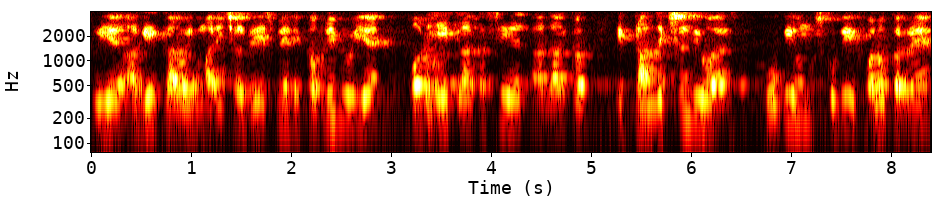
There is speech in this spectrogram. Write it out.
तो ये आगे कार्रवाई हमारी चल रही है। इसमें रिकवरी भी हुई है और एक लाख अस्सी हज़ार का एक ट्रांजेक्शन भी हुआ है। वो भी हम उसको भी फॉलो कर रहे हैं।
